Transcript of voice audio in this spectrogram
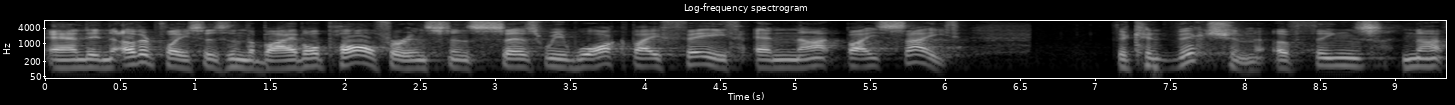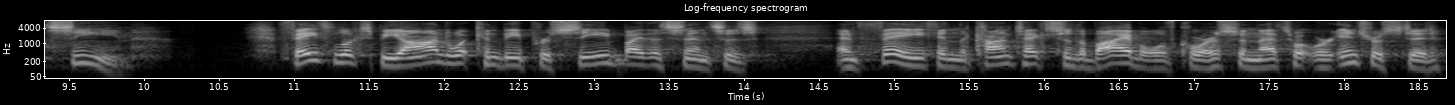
And in other places in the Bible, Paul, for instance, says we walk by faith and not by sight. The conviction of things not seen. Faith looks beyond what can be perceived by the senses, and faith, in the context of the Bible, of course, and that's what we're interested,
